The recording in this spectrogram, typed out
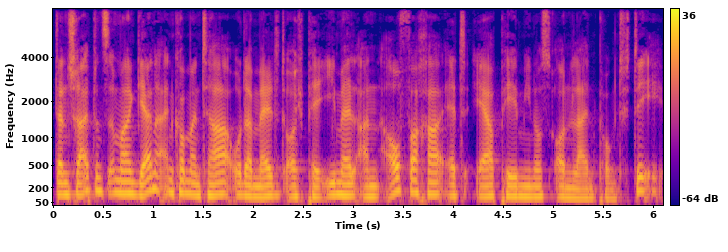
dann schreibt uns immer gerne einen Kommentar oder meldet euch per E-Mail an aufwacher.rp-online.de.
